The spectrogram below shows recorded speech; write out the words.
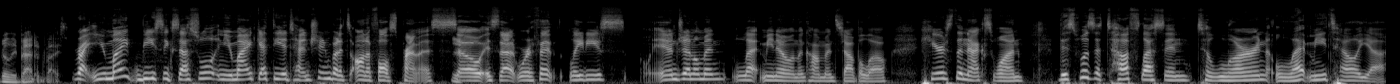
really bad advice. Right, you might be successful and you might get the attention, but it's on a false premise. So is that worth it, ladies and gentlemen? Let me know in the comments down below. Here's the next one. This was a tough lesson to learn. Let me tell ya.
